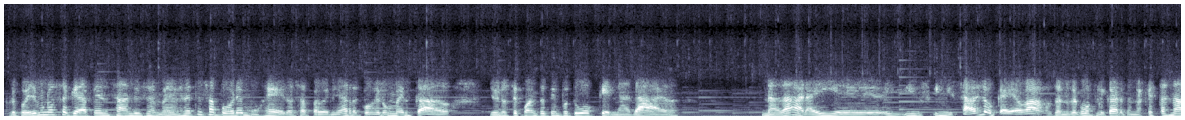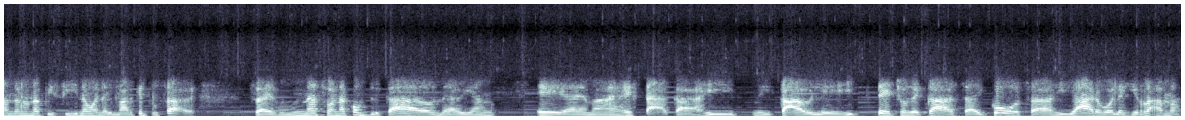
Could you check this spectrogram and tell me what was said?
pero después uno se queda pensando y dice, imagínate esa pobre mujer, o sea, para venir a recoger un mercado, yo no sé cuánto tiempo tuvo que nadar, nadar ahí eh, y, y, ni sabes lo que hay abajo, o sea, no sé cómo explicarte, no es que estás nadando en una piscina o en el mar que tú sabes, o sea, es una zona complicada donde habían eh, además estacas y, cables y techos de casa y cosas y árboles y ramas,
